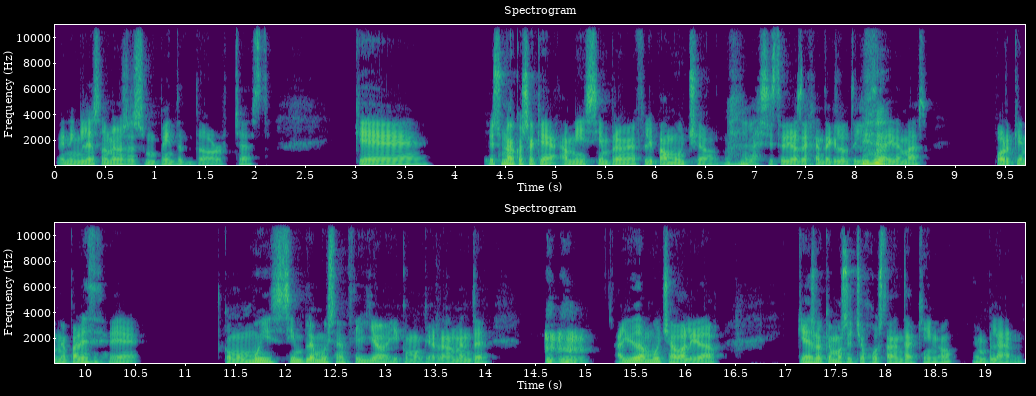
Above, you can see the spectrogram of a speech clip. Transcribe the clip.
en inglés al menos es un painted door test, que es una cosa que a mí siempre me flipa mucho las historias de gente que lo utiliza y demás, porque me parece como muy simple, muy sencillo y como que realmente ayuda mucho a validar qué es lo que hemos hecho justamente aquí, ¿no? En plan,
